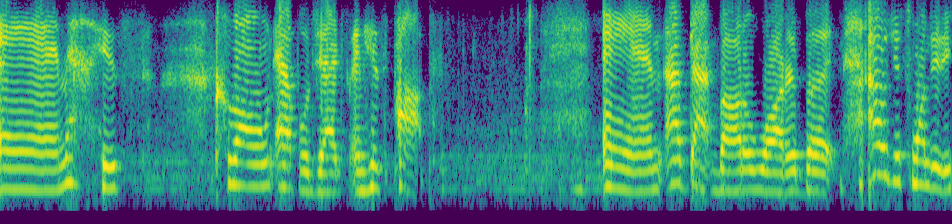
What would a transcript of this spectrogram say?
and his clone Apple Jacks, and his pops. And I've got bottled water, but I just wanted to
